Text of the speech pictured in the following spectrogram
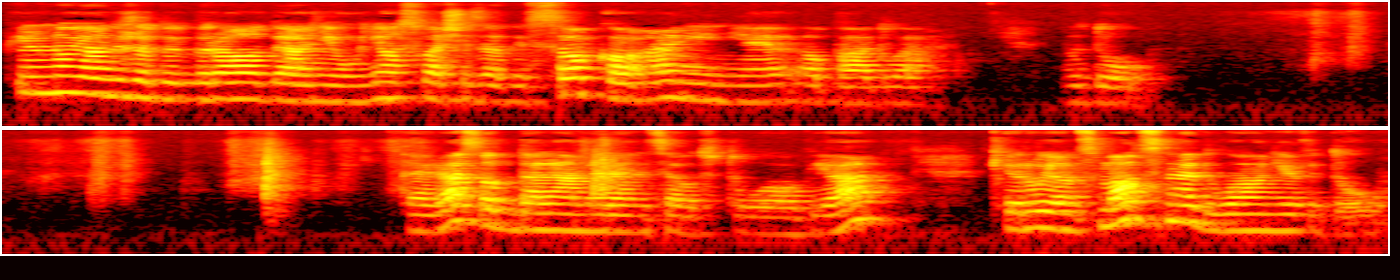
pilnując, żeby broda nie uniosła się za wysoko, ani nie opadła w dół. Teraz oddalamy ręce od tułowia, kierując mocne dłonie w dół.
